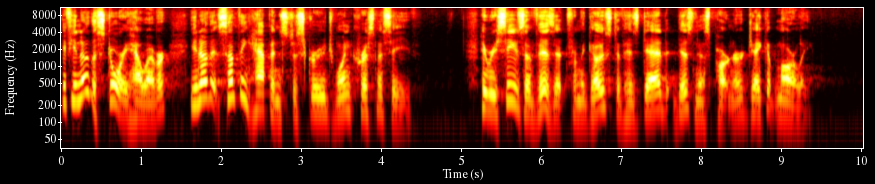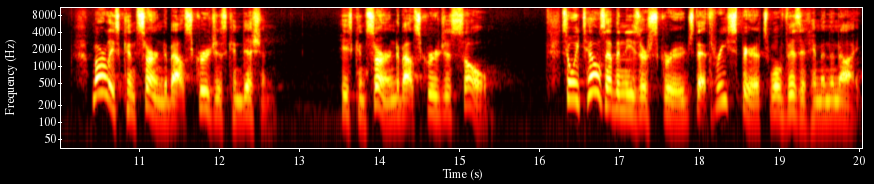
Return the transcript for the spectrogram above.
If you know the story, however, you know that something happens to Scrooge one Christmas Eve. He receives a visit from the ghost of his dead business partner, Jacob Marley. Marley's concerned about Scrooge's condition. He's concerned about Scrooge's soul. So he tells Ebenezer Scrooge that three spirits will visit him in the night.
